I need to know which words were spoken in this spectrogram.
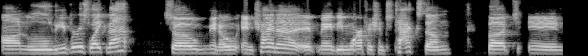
on levers like that. So, you know, in China, it may be more efficient to tax them, but in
